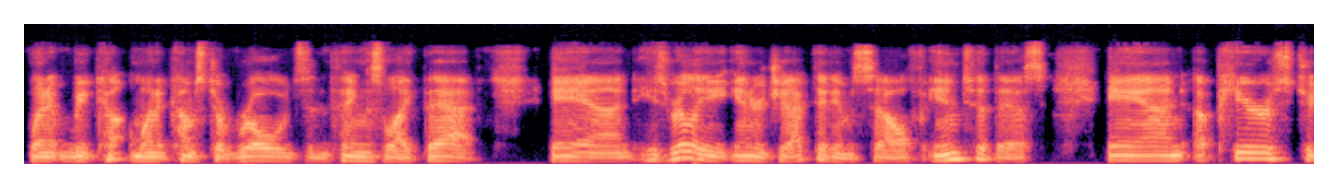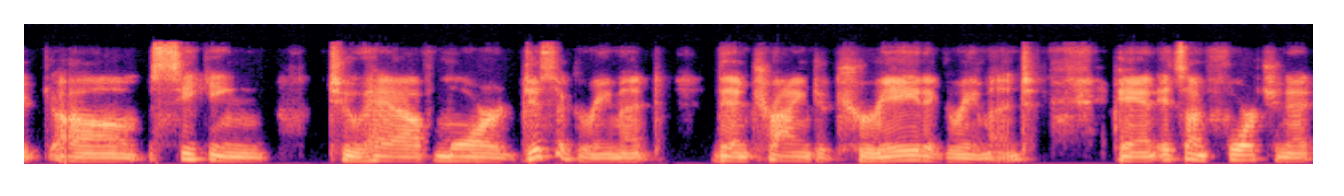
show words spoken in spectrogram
when it become when it comes to roads and things like that and he's really interjected himself into this and appears to um, seeking to have more disagreement than trying to create agreement. And it's unfortunate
